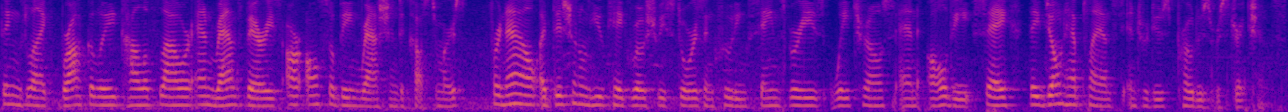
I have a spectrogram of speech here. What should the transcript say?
things like broccoli, cauliflower, and raspberries are also being rationed to customers. For now, additional UK grocery stores, including Sainsbury's, Waitrose, and Aldi, say they don't have plans to introduce produce restrictions.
